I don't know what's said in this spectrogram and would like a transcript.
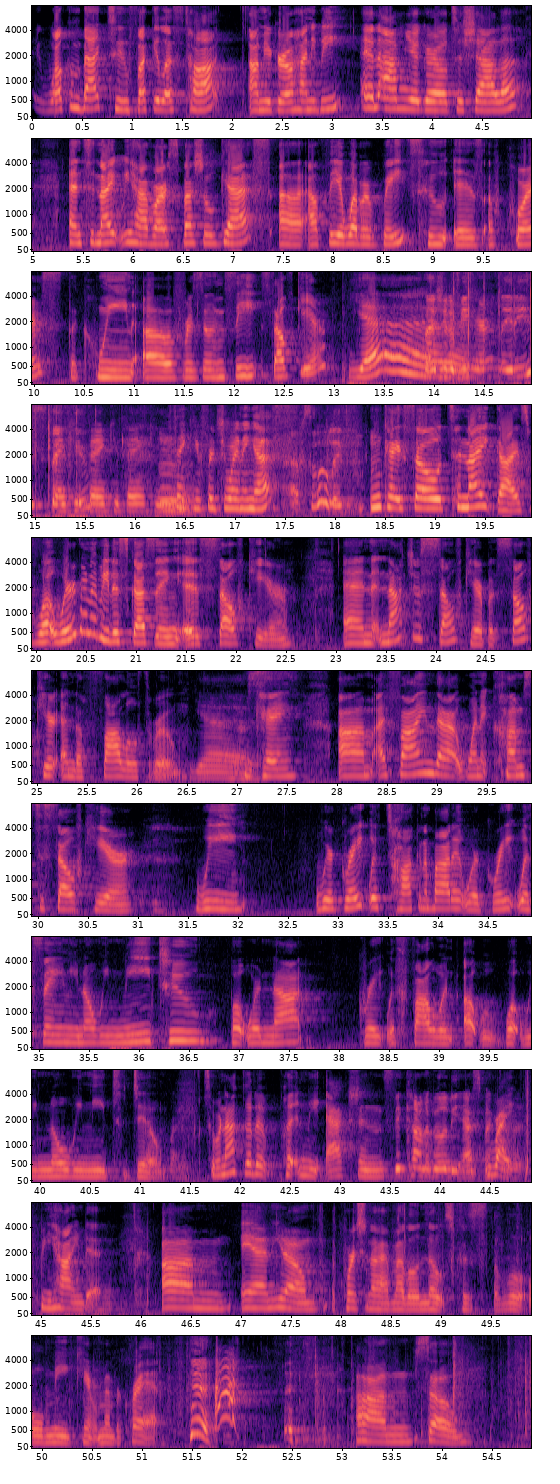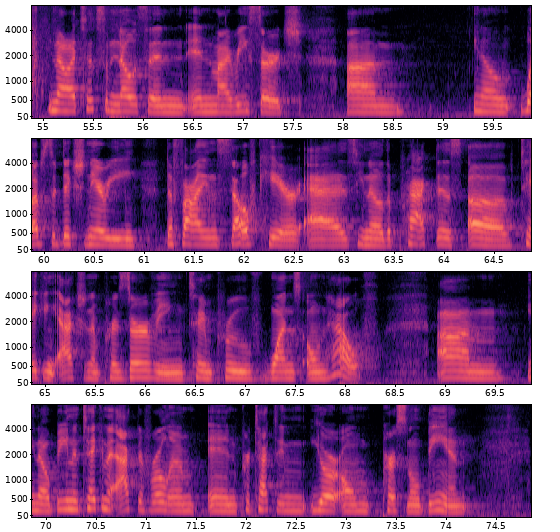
Hey, welcome back to Fuck It, Let's Talk. I'm your girl, Honeybee. And I'm your girl, Tashala. And tonight we have our special guest, uh, Althea Weber Bates, who is, of course, the queen of resiliency self care. Yeah. Pleasure to be here, ladies. Thank, you. Thank you. Thank you. Thank you for joining us. Absolutely. Okay, so tonight, guys, what we're going to be discussing is self care. And not just self care, but self care and the follow through. Yes. Okay. Um, I find that when it comes to self care, we we're great with talking about it. We're great with saying, you know, we need to, but we're not great with following up with what we know we need to do. Right. So we're not good at putting the actions The accountability aspect right it. behind it. Um, and you know, of course, you know, I have my little notes because a little old me can't remember crap. Um, so, you know, I took some notes in, in my research. Um, you know, Webster Dictionary defines self care as, you know, the practice of taking action and preserving to improve one's own health. Um, you know, being and taking an active role in, in protecting your own personal being.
